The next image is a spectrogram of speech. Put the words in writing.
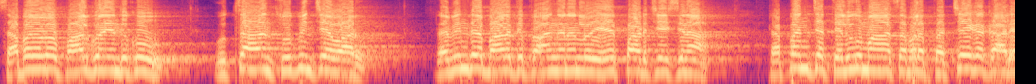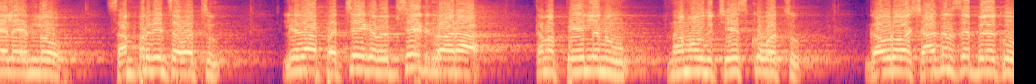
సభలలో పాల్గొనేందుకు ఉత్సాహం చూపించేవారు. రవీంద్ర భారతి ప్రాంగణంలో ఏర్పాటు చేసిన ప్రపంచ తెలుగు మహాసభల ప్రత్యేక కార్యాలయంలో సంప్రదించవచ్చు లేదా ప్రత్యేక వెబ్సైట్ ద్వారా తమ పేర్లను నమోదు చేసుకోవచ్చు. గౌరవ శాసనసభ్యులకు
